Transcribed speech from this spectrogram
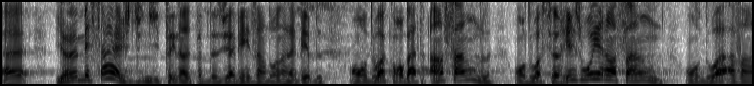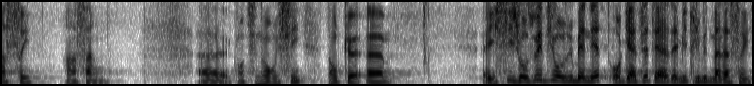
Euh, il y a un message d'unité dans le peuple de Dieu à bien des endroits dans la Bible. On doit combattre ensemble, on doit se réjouir ensemble, on doit avancer ensemble. continuons ici. Donc, Ici, Josué dit aux Rubénites, aux Gadites et à la demi-tribu de Manassé.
